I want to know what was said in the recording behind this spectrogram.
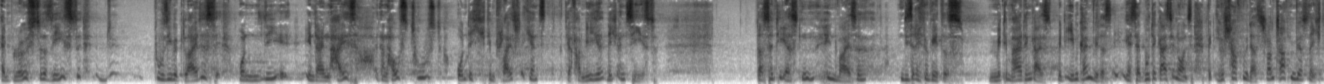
Entblößte siehst, du sie begleitest und sie in dein, Heiß, in dein Haus tust und dich dem Fleisch der Familie nicht entziehst? Das sind die ersten Hinweise. In diese Richtung geht es. Mit dem Heiligen Geist. Mit ihm können wir das. Er ist der gute Geist in uns. Mit ihm schaffen wir das. Schon schaffen wir es nicht.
